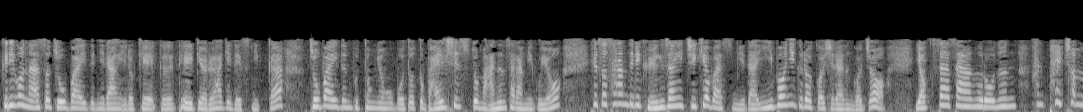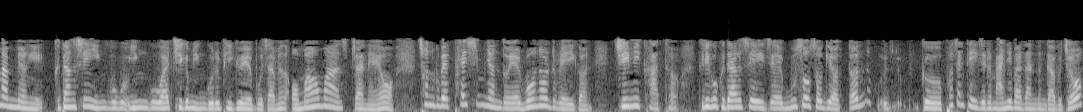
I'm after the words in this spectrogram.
그리고 나서 조 바이든이랑 이렇게 그 대결을 하게 됐으니까 조 바이든 부통령 후보도 또 말실수도 많은 사람이고요. 해서 사람들이 굉장히 지켜봤습니다. 이번이 그럴 것이라는 거죠. 역사상으로는 한 8천만 명이 그 당시 인구 인구와 지금 인구를 비교해 보자면 어마어마한 숫자네요. 1980년도에 로널드 레이건, 지미 카터, 그리고 그 당시에 이제 무소속이었던 그 퍼센테이지를 많이 받았는가 보죠.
